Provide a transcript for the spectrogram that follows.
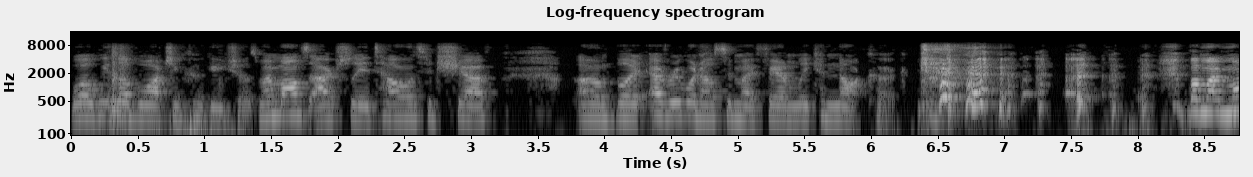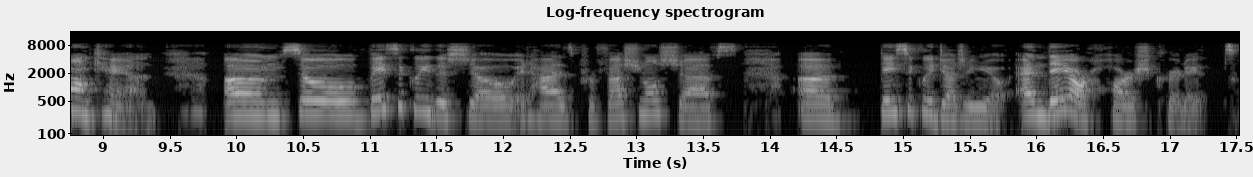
Well, we love watching cooking shows. My mom's actually a talented chef, um, but everyone else in my family cannot cook. but my mom can. Um, so basically, this show it has professional chefs, uh, basically judging you, and they are harsh critics,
